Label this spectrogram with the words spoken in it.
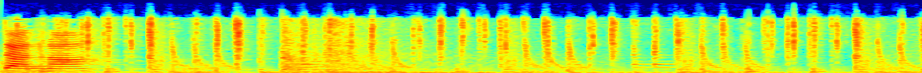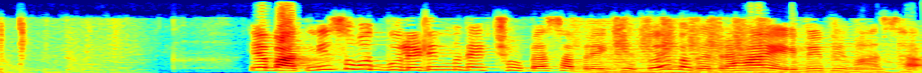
त्यांना या बातमीसोबत बुलेटिनमध्ये एक छोटासा ब्रेक घेतोय. बघत रहा एबीपी माझा.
